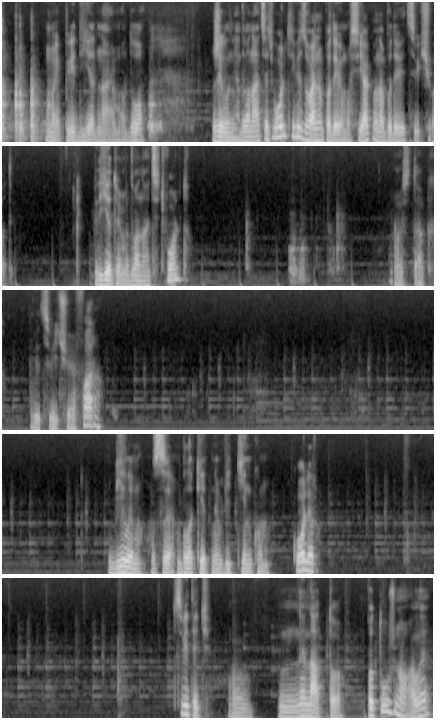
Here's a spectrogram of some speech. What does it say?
ми під'єднаємо до живлення 12 вольт і візуально подивимося, як вона буде відсвічувати. Під'єднуємо 12 вольт. Ось так відсвічує фара. Білим з блакитним відтінком колір. Світить не надто потужно, але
